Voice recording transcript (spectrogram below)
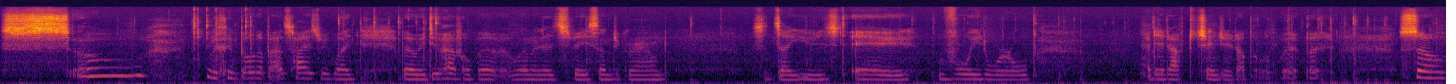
So we could build up as high as we want, but we do have a limited space underground since I used a void world. I did have to change it up a little bit, but so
